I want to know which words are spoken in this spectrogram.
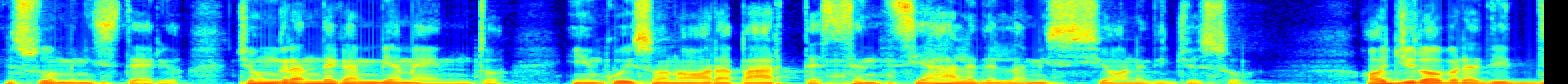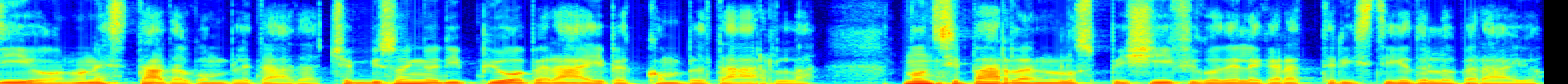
il suo ministero. C'è un grande cambiamento in cui sono ora parte essenziale della missione di Gesù. Oggi l'opera di Dio non è stata completata, c'è bisogno di più operai per completarla. Non si parla nello specifico delle caratteristiche dell'operaio,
